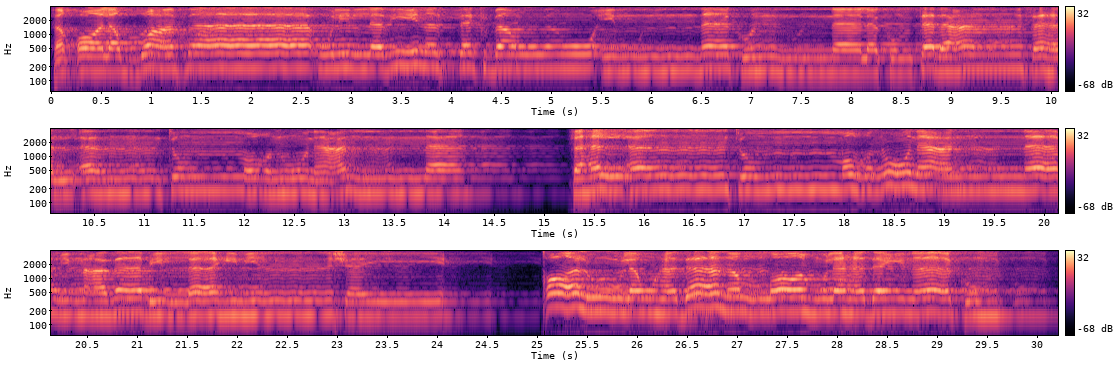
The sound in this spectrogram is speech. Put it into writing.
فقال الضعفاء للذين استكبروا إنا كنا لكم تبعا فهل أنتم مغنون عنا؟ فهل أنتم مغنون عنا من عذاب الله من شيء؟ قالوا لو هدانا الله لهديناكم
